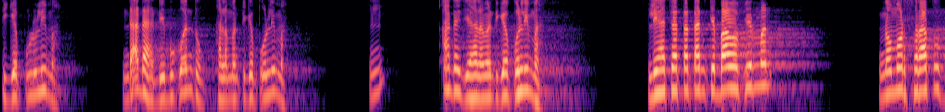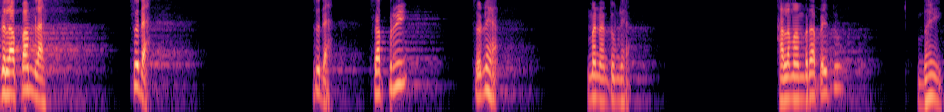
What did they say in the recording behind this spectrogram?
35. Tidak ada di buku antum, halaman 35. Hmm? Ada di halaman 35. Lihat catatan ke bawah firman. Nomor 118. Sudah. Sudah. Sapri. Sudah lihat. Mana antum lihat? Halaman berapa itu? Baik,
